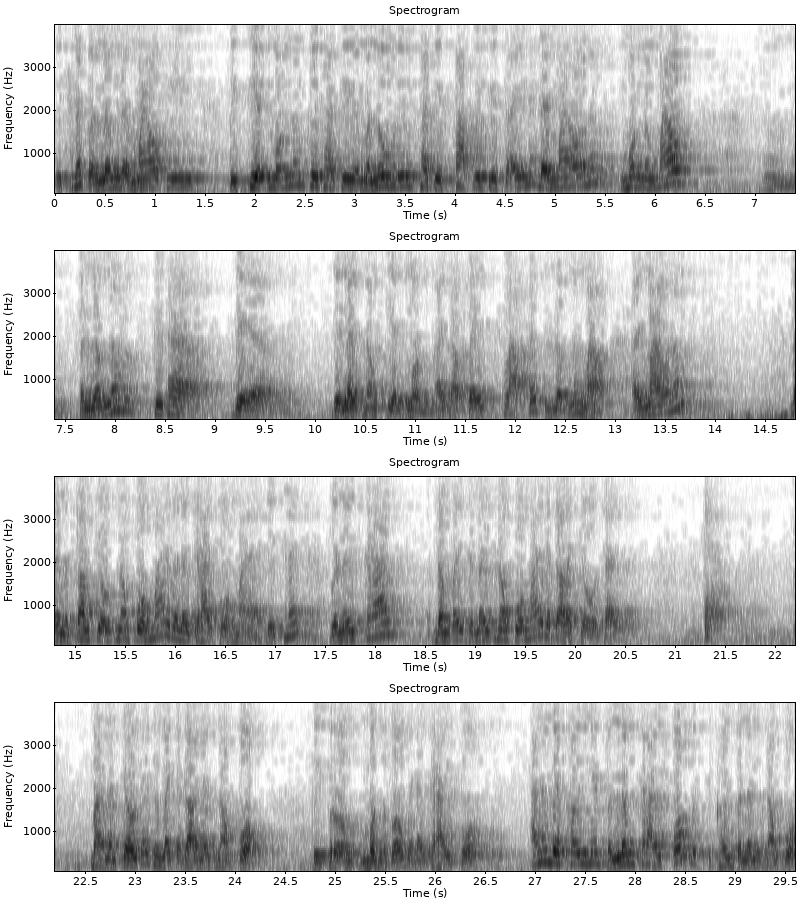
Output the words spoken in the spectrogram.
ដូច្នេះពលឹងដែលមកពី ពីជាតិមុនហ្នឹងគឺថាជាមនុស្សឬថាជាសត្វឬជាស្អីហ្នឹងដែលមកហ្នឹងមុននឹងមកពលឹងហ្នឹងគឺថាវាវានៅក្នុងជាតិមុនហើយដល់ពេលស្លាប់ទៅពលឹកហ្នឹងមកហើយមកហ្នឹងដែលមិនតាមចូលក្នុងពោះម៉ែវានៅក្រៅពោះម៉ែដូច្នេះវានៅក្រៅដើម្បីទៅនៅក្នុងពោះម៉ែវាដល់តែចូលទៅបើមិនចូលទៅគឺមិនទៅដល់នៅក្នុងពោះពីព្រមមុនដំបូងវានៅក្រៅពោះអានឹងវាឃើញមានពលឹងក្រៅពោះវាឃើញពលឹងក្នុងពោះ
